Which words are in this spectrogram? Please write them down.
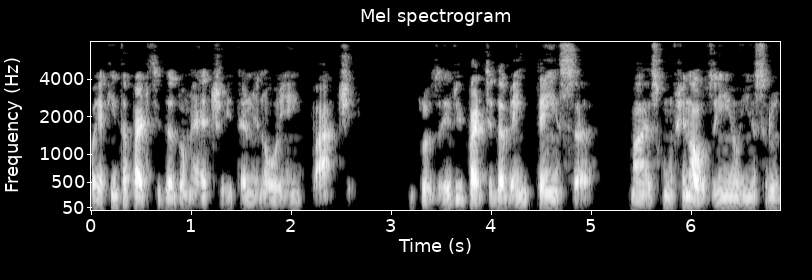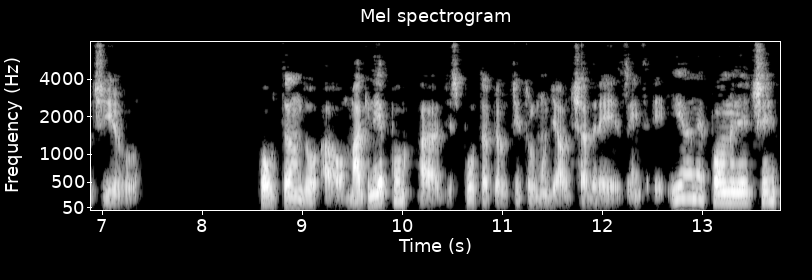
Foi a quinta partida do match e terminou em empate. Inclusive partida bem tensa, mas com um finalzinho instrutivo. Voltando ao Magnepo, a disputa pelo título mundial de xadrez entre Ian Nepomniachtchi,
